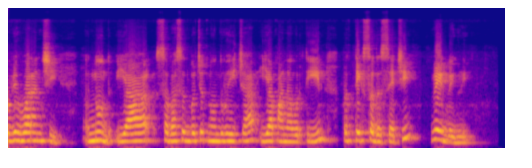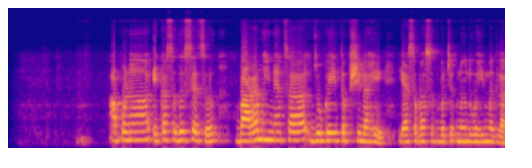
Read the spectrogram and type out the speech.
व्यवहारांची नोंद या सभासद बचत नोंदवहीच्या या पानावरती येईल प्रत्येक सदस्याची वेगवेगळी. आपण एका सदस्याचं बारा महिन्याचा जो काही तपशील आहे या सभासद बचत नोंद वहीमधला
